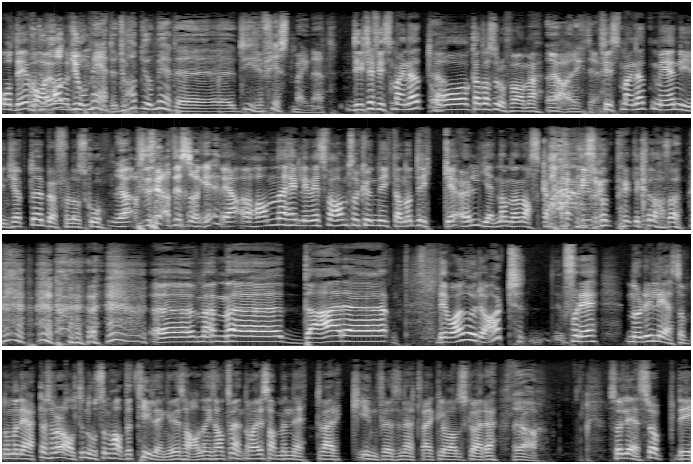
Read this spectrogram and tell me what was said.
Og det Og var du hadde jo med det Du hadde jo med det eh, DJ Fistmagnet. DJ Fistmagnet Ja. og Katastrofe var med. Ja, riktig. Fistmagnet med nyinnkjøpte Buffalo-sko. Ja, ja, det så jeg. Ja, og han, Heldigvis for han så kunne, gikk det an å drikke øl gjennom den aska. så han trengte ikke å ta seg den. Eh, Men eh, der eh, Det var noe rart. Fordi når de leste opp nominerte, så var det alltid noen som hadde tilhengere i salen. ikke sant? Enten det var i samme nettverk, influensernettverk eller hva det skulle være. Ja. Så leser opp de,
